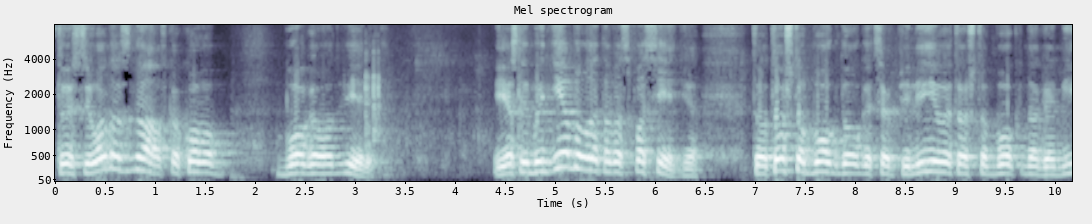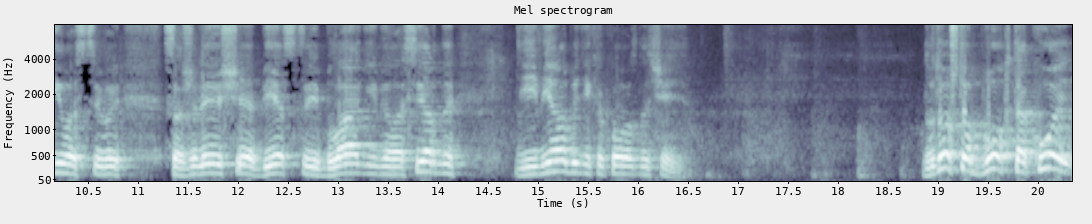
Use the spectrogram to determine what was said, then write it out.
То есть Иона знал, в какого Бога он верит. И если бы не было этого спасения, то то, что Бог долго терпеливый, то, что Бог многомилостивый, сожалеющий о бедствии, благий, милосердный, не имело бы никакого значения. Но то, что Бог такой,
